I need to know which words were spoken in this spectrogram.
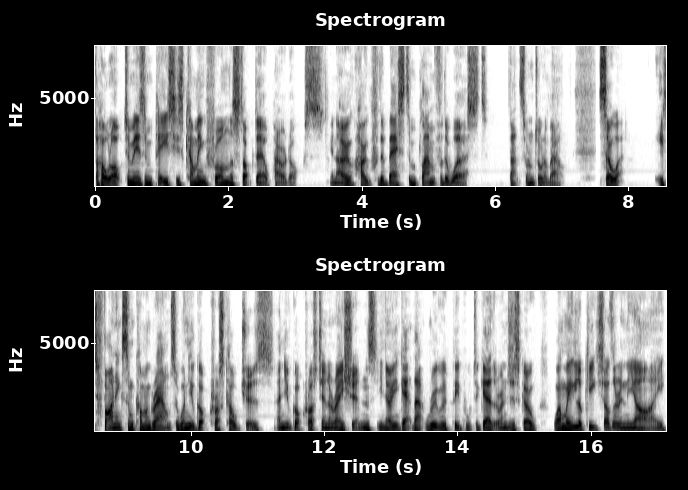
the whole optimism piece is coming from the Stockdale paradox, you know, hope for the best and plan for the worst. That's what I'm talking about. So it's finding some common ground. So when you've got cross cultures and you've got cross generations, you know, you get that room of people together and just go, when we look each other in the eye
